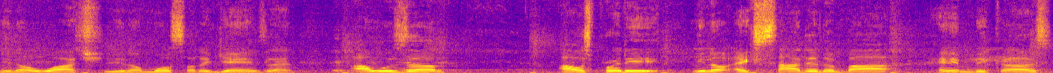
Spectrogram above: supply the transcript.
you know watch you know most of the games, and I was um, I was pretty you know excited about him because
